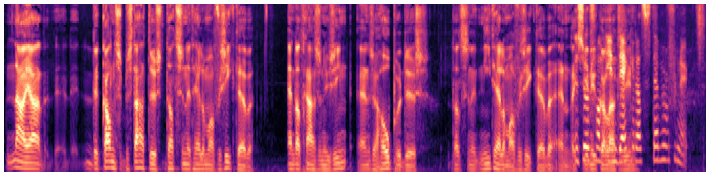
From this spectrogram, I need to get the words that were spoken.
Nou ja, de, kans bestaat dus dat ze het helemaal verziekt hebben. En dat gaan ze nu zien. En ze hopen dus dat ze het niet helemaal verziekt hebben. En dat Een je soort nu van kan indekken zien. dat ze het hebben verneukt.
